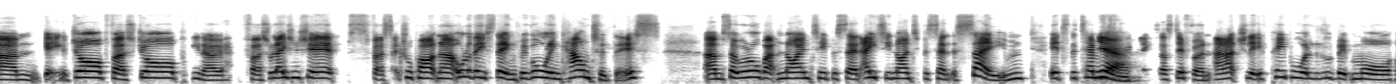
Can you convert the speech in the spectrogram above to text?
um, getting a job first job you know first relationships first sexual partner all of these things we've all encountered this um, so we're all about 90%, 80, 90% the same. It's the 10% yeah. that makes us different. And actually, if people were a little bit more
